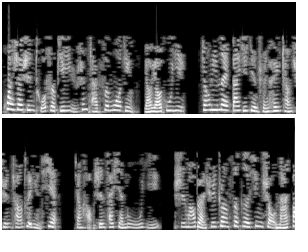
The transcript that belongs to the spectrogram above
换上身驼色皮衣与深茶色墨镜，遥遥呼应。张力内搭极简纯黑长裙，长腿引线。将好身材显露无遗，时髦短靴撞色个性手拿包，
